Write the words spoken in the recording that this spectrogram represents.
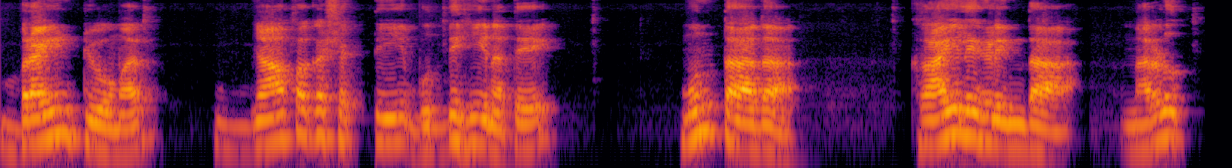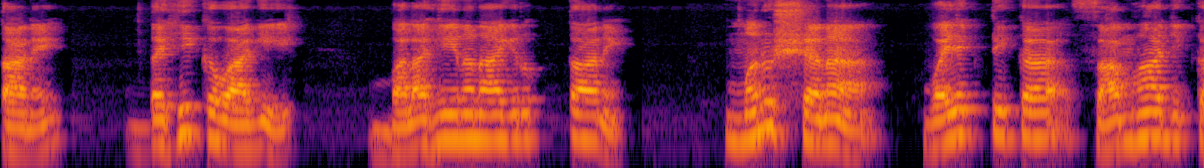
ಬ್ರೈನ್ ಟ್ಯೂಮರ್, ಜ್ಞಾಪಕ ಶಕ್ತಿ, ಬುದ್ಧಿಹೀನತೆ ಮುಂತಾದ ಕಾಯಿಲೆಗಳಿಂದ ನರಳುತ್ತಾನೆ, ದೈಹಿಕವಾಗಿ ಬಲಹೀನನಾಗಿರುತ್ತಾನೆ. ಮನುಷ್ಯನ ವೈಯಕ್ತಿಕ, ಸಾಮಾಜಿಕ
